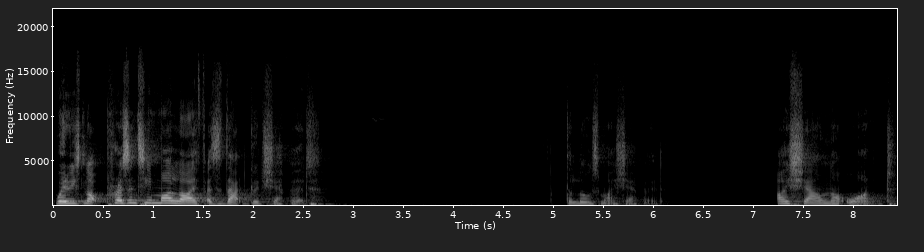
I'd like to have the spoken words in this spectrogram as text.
where He's not present in my life as that good shepherd. The Lord's my shepherd. I shall not want.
